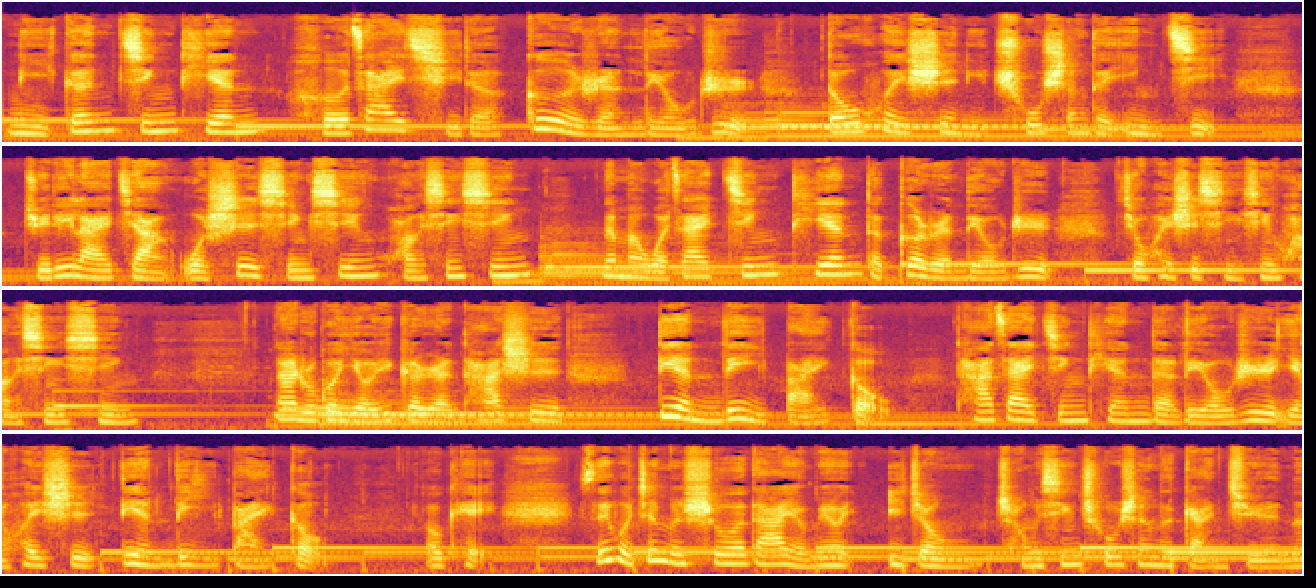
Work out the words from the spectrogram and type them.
你跟今天合在一起的个人流日，都会是你出生的印记。举例来讲，我是行星黄星星，那么我在今天的个人流日就会是行星黄星星。那如果有一个人他是电力白狗，他在今天的流日也会是电力白狗。OK，所以我这么说，大家有没有一种重新出生的感觉呢？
